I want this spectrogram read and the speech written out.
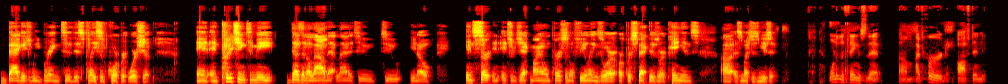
baggage we bring to this place of corporate worship. And, and preaching to me doesn't allow that latitude to, you know, insert and interject my own personal feelings or, or perspectives or opinions uh, as much as music. One of the things that um, I've heard often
